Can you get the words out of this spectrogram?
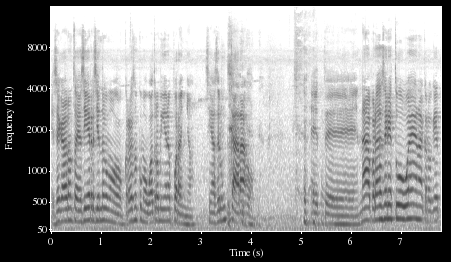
Ese cabrón todavía sigue recibiendo como, creo que son como 4 millones por año, sin hacer un carajo. este, nada, pero esa serie estuvo buena, creo que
